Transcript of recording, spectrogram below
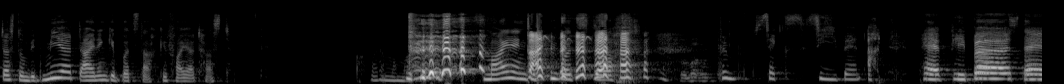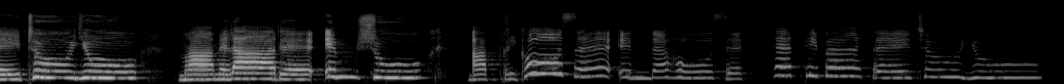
dass du mit mir deinen Geburtstag gefeiert hast. Ach, warte mal. mal. Meinen Geburtstag. Fünf, sechs, sieben, acht. Happy Birthday to you. Marmelade im Schuh. Aprikose in der Hose. Happy Birthday to you.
